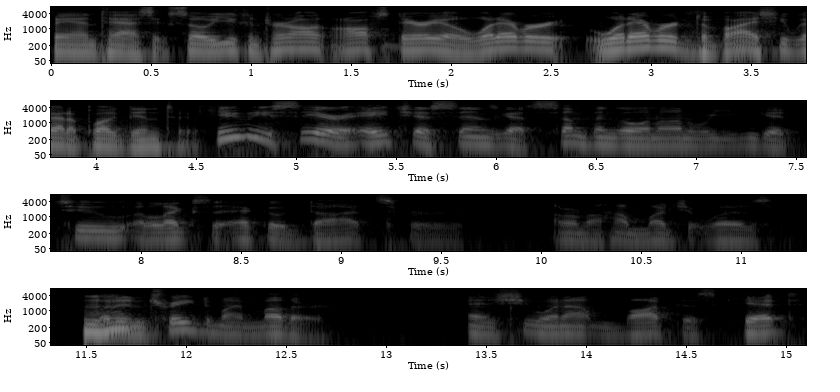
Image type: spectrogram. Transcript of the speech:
Fantastic. So you can turn on, off stereo, whatever, whatever device you've got it plugged into. QVC or HSN's got something going on where you can get two Alexa Echo Dots for I don't know how much it was, but Mhm. it intrigued my mother, and she went out and bought this kit,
